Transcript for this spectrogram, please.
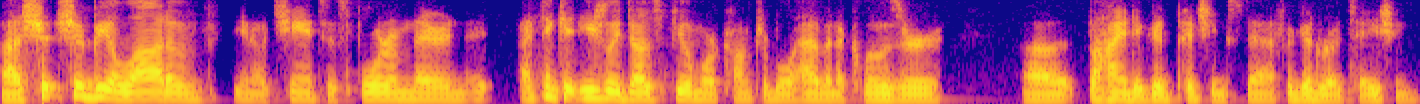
uh, should should be a lot of you know chances for him there, and it, I think it usually does feel more comfortable having a closer uh, behind a good pitching staff, a good rotation.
